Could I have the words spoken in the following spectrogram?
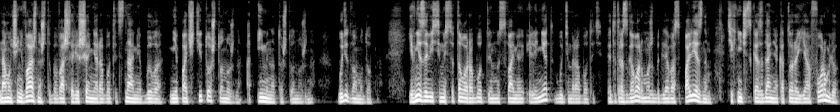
Нам очень важно, чтобы ваше решение работать с нами было не почти то, что нужно, а именно то, что нужно. Будет вам удобно. И вне зависимости от того, работаем мы с вами или нет, будем работать. Этот разговор может быть для вас полезным. Техническое задание, которое я оформлю,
